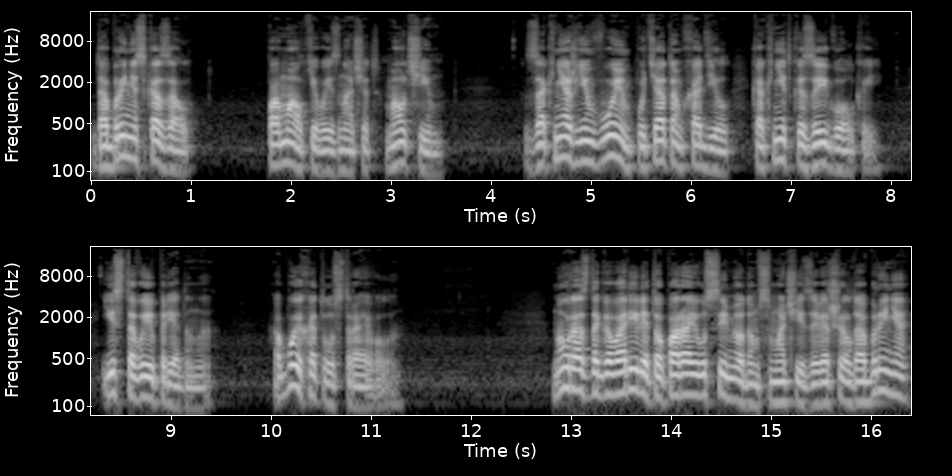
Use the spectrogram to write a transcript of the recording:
Добрыня сказал. «Помалкивай, значит, молчим». За княжьим воем Путятом ходил, как нитка за иголкой. Истово и преданно. Обоих это устраивало. «Ну, раз договорили, то пора и усы медом смочить», – завершил Добрыня,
